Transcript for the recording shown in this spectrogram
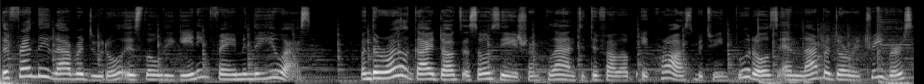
The friendly Labradoodle is slowly gaining fame in the US. When the Royal Guide Dogs Association planned to develop a cross between poodles and Labrador retrievers,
